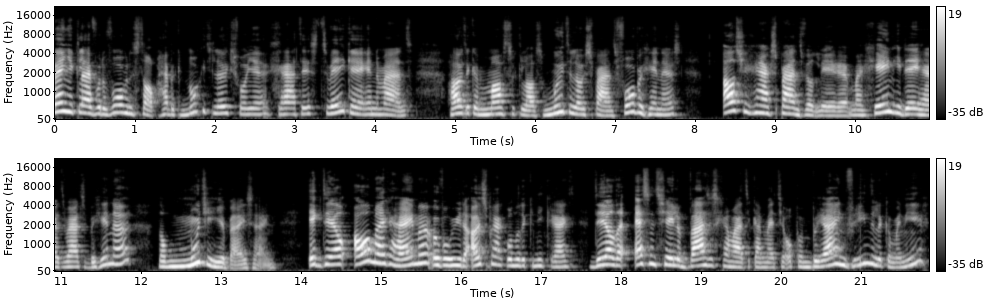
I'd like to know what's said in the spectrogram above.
Ben je klaar voor de volgende stap? Heb ik nog iets leuks voor je? Gratis, twee keer in de maand houd ik een masterclass Moeiteloos Spaans voor beginners. Als je graag Spaans wilt leren, maar geen idee hebt waar te beginnen, dan moet je hierbij zijn. Ik deel al mijn geheimen over hoe je de uitspraak onder de knie krijgt. Deel de essentiële basisgrammatica met je op een breinvriendelijke manier.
